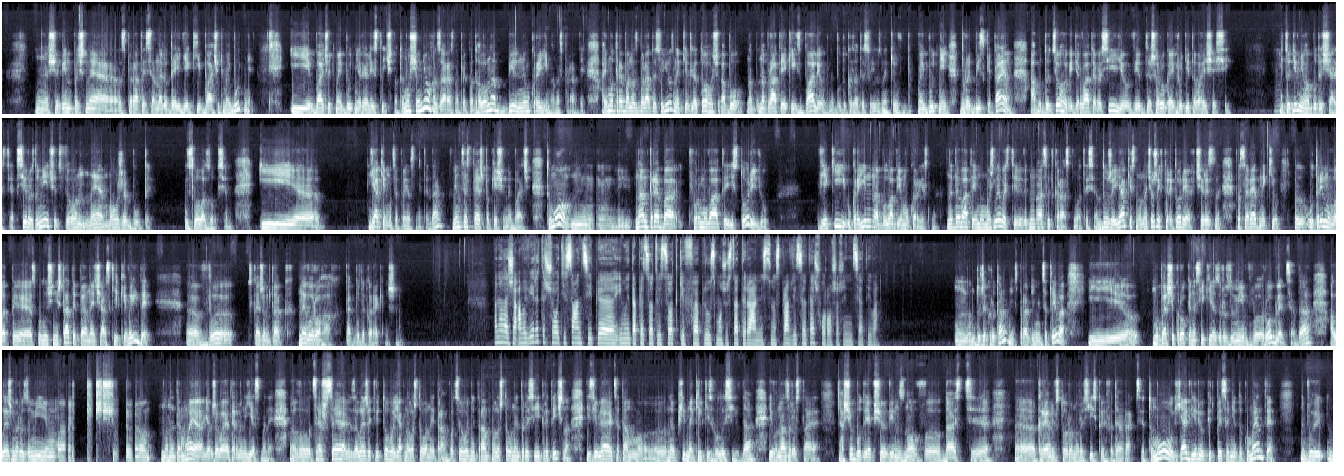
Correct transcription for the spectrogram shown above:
що він почне спиратися на людей, які бачать майбутнє, і бачать майбутнє реалістично. Тому що в нього зараз, наприклад, головна біль не Україна насправді, а йому треба назбирати союзників для того, щоб або набрати якихось балів, не буду казати союзників, в майбутній боротьбі з Китаєм, або до цього відірвати Росію від широкої груді товариша Сі. І тоді в нього буде щастя. Всі розуміють, що цього не може бути. Від слова зовсім. І е, як йому це пояснити? Да? Він це теж поки що не бачить. Тому нам треба формувати історію, в якій Україна була б йому корисна, не давати йому можливості від нас відкараскуватися дуже якісно на чужих територіях через посередників, утримувати Сполучені Штати певний час, скільки вийде, е, в, скажімо так, не ворогах, так буде коректніше. Пане Олеже, а ви вірите, що ті санкції і мита 500% плюс можуть стати реальністю? Насправді це теж хороша ж ініціатива. Дуже крута, насправді ініціатива. І е, ну, перші кроки, наскільки я зрозумів, робляться, да? але ж ми розуміємо. Що ну не дарма я, вживаю термін єсмени. В- Це ж все залежить від того, як налаштований Трамп. От сьогодні Трамп налаштований до Росії критично, і з'являється там е, необхідна кількість голосів, да? і вона зростає. А що буде, якщо він знов е, дасть е, крен в сторону Російської Федерації? Тому я вірю в підписані документи.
